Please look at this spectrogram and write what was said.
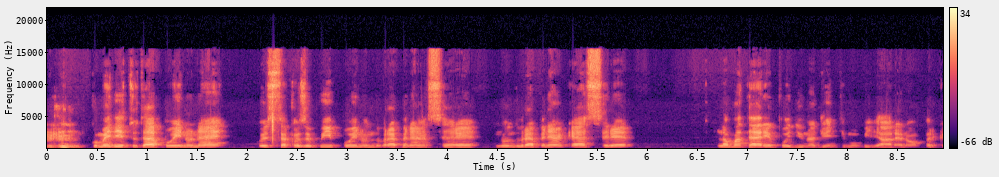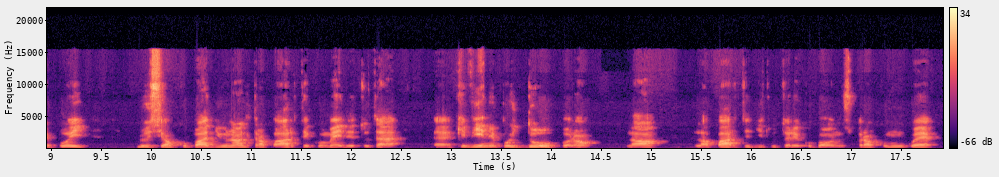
come hai detto te, poi non è questa cosa qui, poi non dovrebbe, essere, non dovrebbe neanche essere la materia poi di un agente immobiliare, no? Perché poi lui si occupa di un'altra parte, come hai detto te, eh, che viene poi dopo, no? La, la parte di tutto l'eco bonus, però comunque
